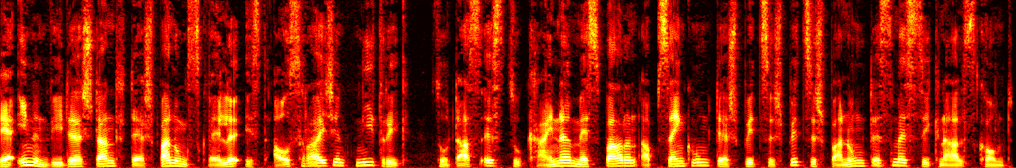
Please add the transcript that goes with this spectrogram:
der Innenwiderstand der Spannungsquelle ist ausreichend niedrig, so dass es zu keiner messbaren Absenkung der Spitze-Spitze-Spannung des Messsignals kommt.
